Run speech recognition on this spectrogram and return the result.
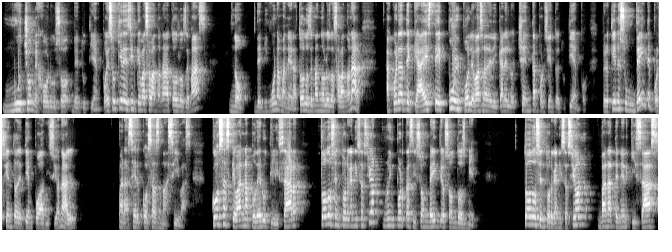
mucho mejor uso de tu tiempo. ¿Eso quiere decir que vas a abandonar a todos los demás? No, de ninguna manera. Todos los demás no los vas a abandonar. Acuérdate que a este pulpo le vas a dedicar el 80% de tu tiempo, pero tienes un 20% de tiempo adicional para hacer cosas masivas, cosas que van a poder utilizar todos en tu organización, no importa si son 20 o son 2000. Todos en tu organización van a tener quizás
